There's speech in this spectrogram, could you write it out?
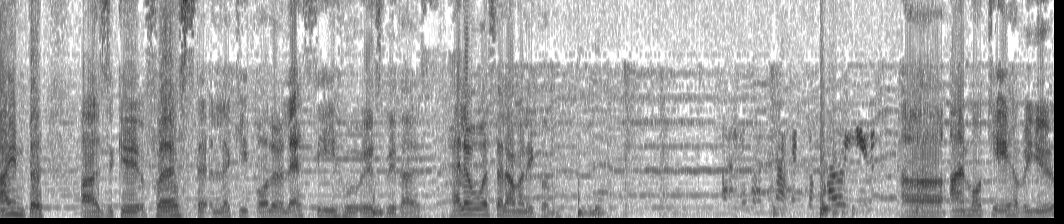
nine پر آج کے first lucky caller Lucy who is with us hello السلام علیکم I am okay have you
